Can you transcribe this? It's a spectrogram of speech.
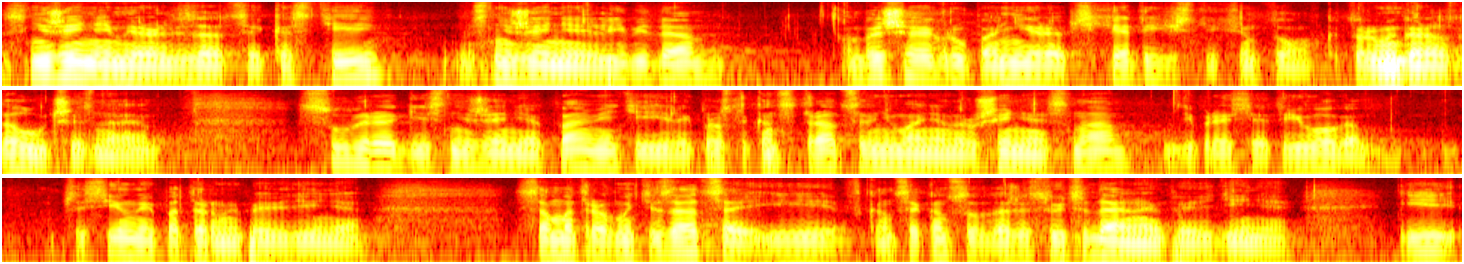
снижение минерализации костей, снижение либидо, большая группа нейропсихиатрических симптомов, которые мы гораздо лучше знаем. Судороги, снижение памяти или просто концентрация внимания, нарушение сна, депрессия, тревога, обсессивные паттерны поведения, самотравматизация и, в конце концов, даже суицидальное поведение. И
